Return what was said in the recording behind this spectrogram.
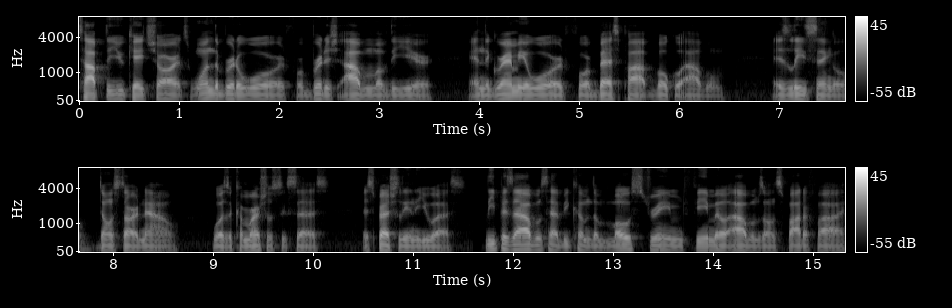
topped the UK charts, won the Brit Award for British Album of the Year, and the Grammy Award for Best Pop Vocal Album. His lead single, Don't Start Now, was a commercial success, especially in the US. Lipa's albums have become the most streamed female albums on Spotify,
